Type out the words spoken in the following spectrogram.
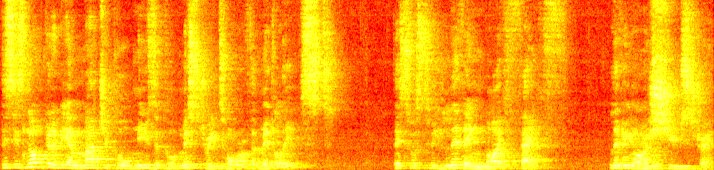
This is not going to be a magical musical mystery tour of the Middle East. This was to be living by faith, living on a shoestring.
